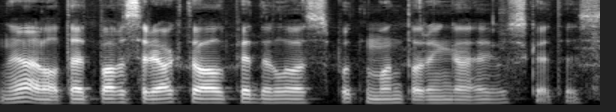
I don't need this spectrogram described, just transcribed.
nu jā, vēl tādā pavasarī aktuāli piedalos putnu monitoringā, ja jūs skaities.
